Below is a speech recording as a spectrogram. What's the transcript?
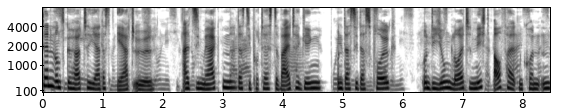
denn uns gehörte ja das Erdöl. Als sie merkten, dass die Proteste weitergingen und dass sie das Volk und die jungen Leute nicht aufhalten konnten,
